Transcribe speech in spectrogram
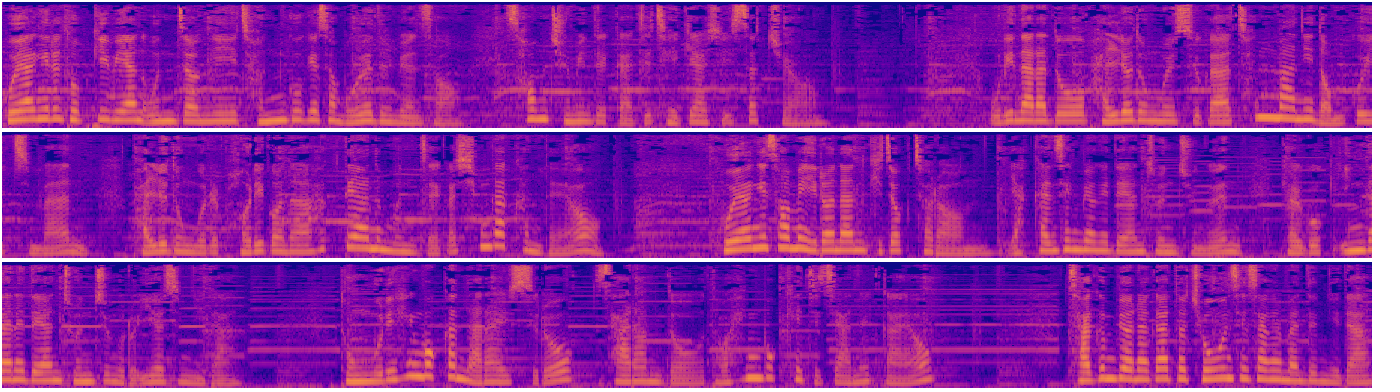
고양이를 돕기 위한 온정이 전국에서 모여들면서 섬 주민들까지 재기할 수 있었죠. 우리나라도 반려동물 수가 천만이 넘고 있지만 반려동물을 버리거나 학대하는 문제가 심각한데요. 고양이 섬에 일어난 기적처럼 약한 생명에 대한 존중은 결국 인간에 대한 존중으로 이어집니다. 동물이 행복한 나라일수록 사람도 더 행복해지지 않을까요? 작은 변화가 더 좋은 세상을 만듭니다.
